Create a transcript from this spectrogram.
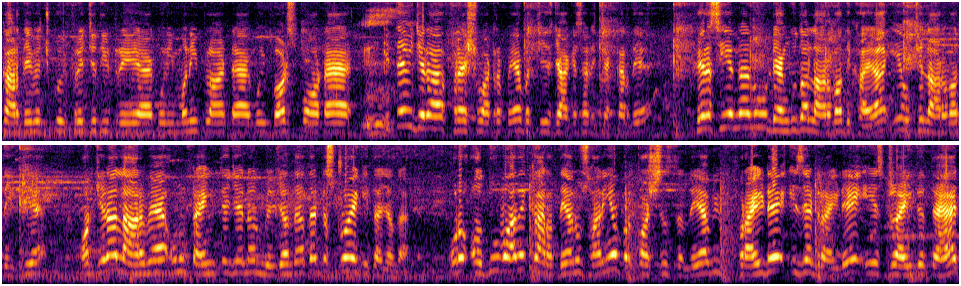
ਘਰ ਦੇ ਵਿੱਚ ਕੋਈ ਫ੍ਰਿਜ ਦੀ ਟਰੇ ਹੈ, ਕੋਈ ਮਨੀ ਪਲਾਂਟ ਹੈ, ਕੋਈ ਬਰਡ ਸਪੌਟ ਹੈ, ਕਿਤੇ ਵੀ ਜਿਹੜਾ ਫਰੈਸ਼ ਵਾਟਰ ਪਿਆ, ਬੱਚੇ ਜਾ ਕੇ ਸਾਡੇ ਚੈੱਕ ਕਰਦੇ ਆ। ਫਿਰ ਅਸੀਂ ਇਹਨਾਂ ਨੂੰ ਡੇਂਗੂ ਦਾ ਲਾਰਵਾ ਦਿਖਾਇਆ, ਇਹ ਉੱਥੇ ਲਾਰਵਾ ਦੇਖਦੇ ਆ ਔਰ ਜਿਹੜਾ ਲਾਰਵਾ ਹੈ, ਉਹਨੂੰ ਟਾਈਮ ਤੇ ਜੇ ਇਹਨਾਂ ਨੂੰ ਮਿਲ ਜਾਂਦਾ, ਤਾਂ ਡਿਸਟਰੋਏ ਕੀਤਾ ਜਾਂਦਾ ਔਰ ਉਦੋਂ ਬਾਅਦ ਘਰਦਿਆਂ ਨੂੰ ਸਾਰੀਆਂ ਪ੍ਰੀਕਾਸ਼ਨਸ ਦਿੰਦੇ ਆ ਵੀ Friday is a dry day ਇਸ ਡਰਾਈ ਦੇ ਤਹਿਤ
